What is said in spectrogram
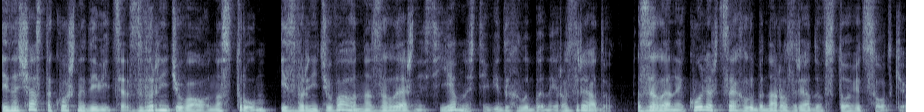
І на час також не дивіться. Зверніть увагу на струм і зверніть увагу на залежність ємності від глибини розряду. Зелений колір це глибина розряду в 100%,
